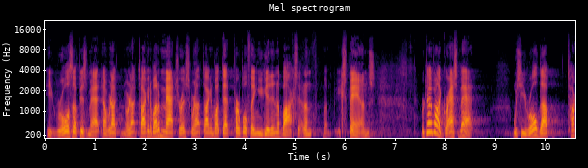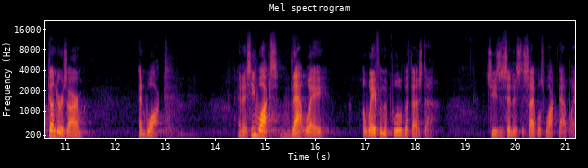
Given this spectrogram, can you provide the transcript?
He rolls up his mat. Now, we're not, we're not talking about a mattress. We're not talking about that purple thing you get in a box that un- expands. We're talking about a grass mat, which he rolled up, tucked under his arm, and walked. And as he walks that way, away from the pool of Bethesda, Jesus and his disciples walked that way.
